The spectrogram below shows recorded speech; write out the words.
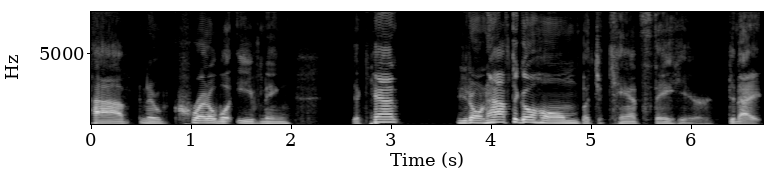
Have an incredible evening. You can't, you don't have to go home, but you can't stay here. Good night.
